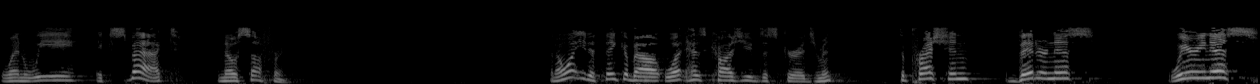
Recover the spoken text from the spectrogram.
When we expect no suffering. And I want you to think about what has caused you discouragement, depression, bitterness, weariness,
